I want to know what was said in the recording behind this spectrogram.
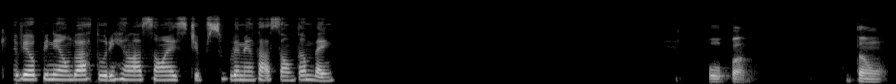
Queria ver a opinião do Arthur em relação a esse tipo de suplementação também. Opa, então,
